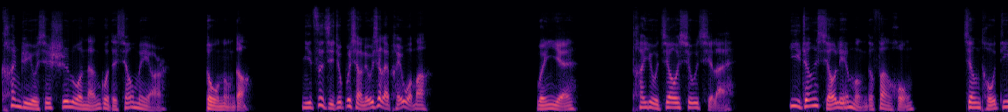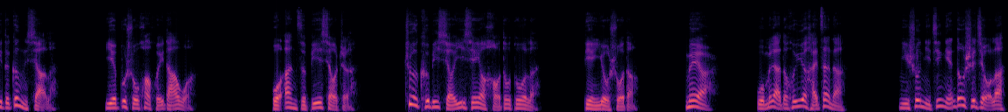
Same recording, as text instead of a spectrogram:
看着有些失落难过的萧媚儿，逗弄道。你自己就不想留下来陪我吗？闻言，他又娇羞起来，一张小脸猛地泛红，将头低得更下了，也不说话回答我。我暗自憋笑着，这可比小医仙要好逗多了，便又说道：“妹儿，我们俩的婚约还在呢。你说你今年都十九了，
